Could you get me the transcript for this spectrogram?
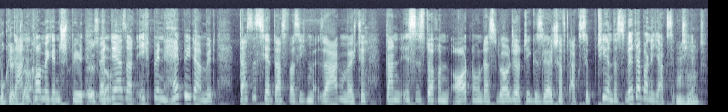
Okay, dann komme ich ins Spiel. Ist wenn klar. der sagt, ich bin happy damit, das ist ja das, was ich sagen möchte, dann ist es doch in Ordnung, das sollte doch die Gesellschaft akzeptieren. Das wird aber nicht akzeptiert.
